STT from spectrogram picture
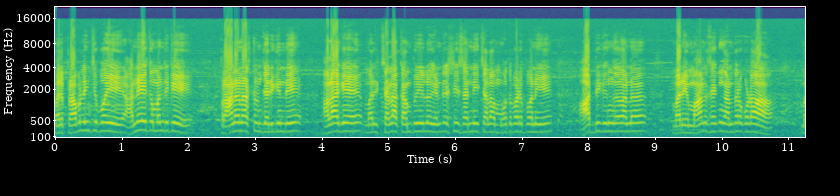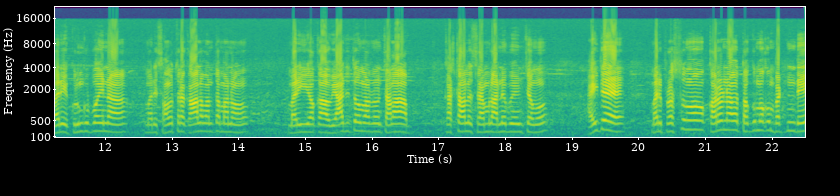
మరి ప్రబలించిపోయి అనేక మందికి ప్రాణ నష్టం జరిగింది. అలాగే మరి చాలా కంపెనీలు ఇండస్ట్రీస్ అన్నీ చాలా మూతపడిపోయినాయి. ఆర్థికంగాను మరి మానసికంగా అందరూ కూడా మరి కృంగిపోయిన మరి సంవత్సర కాలం అంతా మనం మరి ఈ యొక్క వ్యాధితో మనం చాలా కష్టాలు శ్రమలు అనుభవించాము. అయితే మరి ప్రస్తుతం కరోనా తగ్గుముఖం పట్టింది.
